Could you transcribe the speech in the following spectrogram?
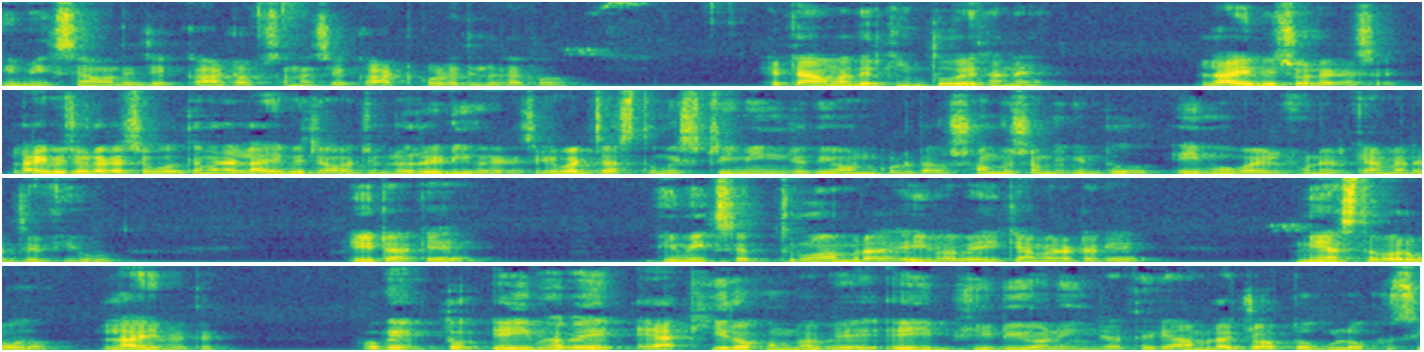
ভিমিক্সে আমাদের যে কাট অপশান আছে কাট করে দিলে দেখো, এটা আমাদের কিন্তু এখানে লাইভে চলে গেছে। লাইভে চলে গেছে বলতে মানে লাইভে যাওয়ার জন্য রেডি হয়ে গেছে। এবার জাস্ট তুমি স্ট্রিমিং যদি অন করে দাও, সঙ্গে সঙ্গে কিন্তু এই মোবাইল ফোনের ক্যামেরার যে ভিউ এটাকে ভিমিক্সের থ্রু আমরা এইভাবে এই ক্যামেরাটাকে নিয়ে আসতে পারব লাইভেতে ওকে তো এইভাবে একই রকমভাবে এই ভিডিও নিনজা থেকে আমরা যতগুলো খুশি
